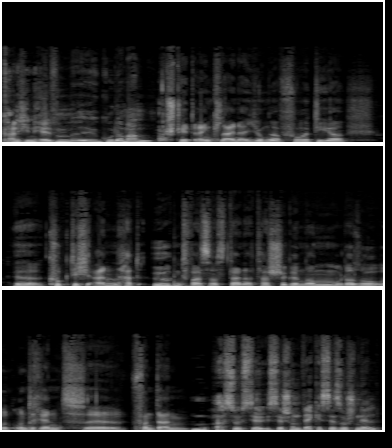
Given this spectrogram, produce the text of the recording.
kann ich Ihnen helfen, äh, guter Mann? Steht ein kleiner Junge vor dir äh, guckt dich an, hat irgendwas aus deiner Tasche genommen oder so und, und rennt äh, von dann. Ach so, ist der, ist der schon weg? Ist der so schnell?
